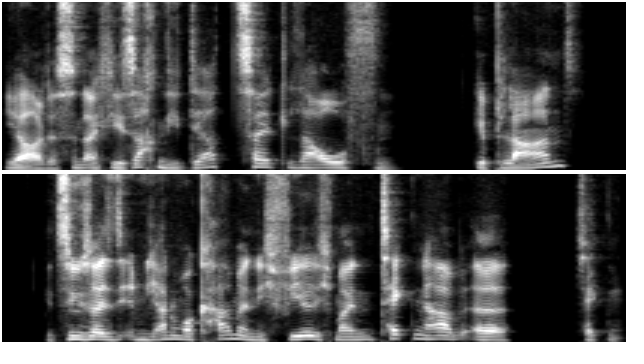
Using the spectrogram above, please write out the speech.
ja, das sind eigentlich die Sachen, die derzeit laufen. Geplant. Beziehungsweise im Januar kam ja nicht viel. Ich meine, Tekken habe, äh, Tekken.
